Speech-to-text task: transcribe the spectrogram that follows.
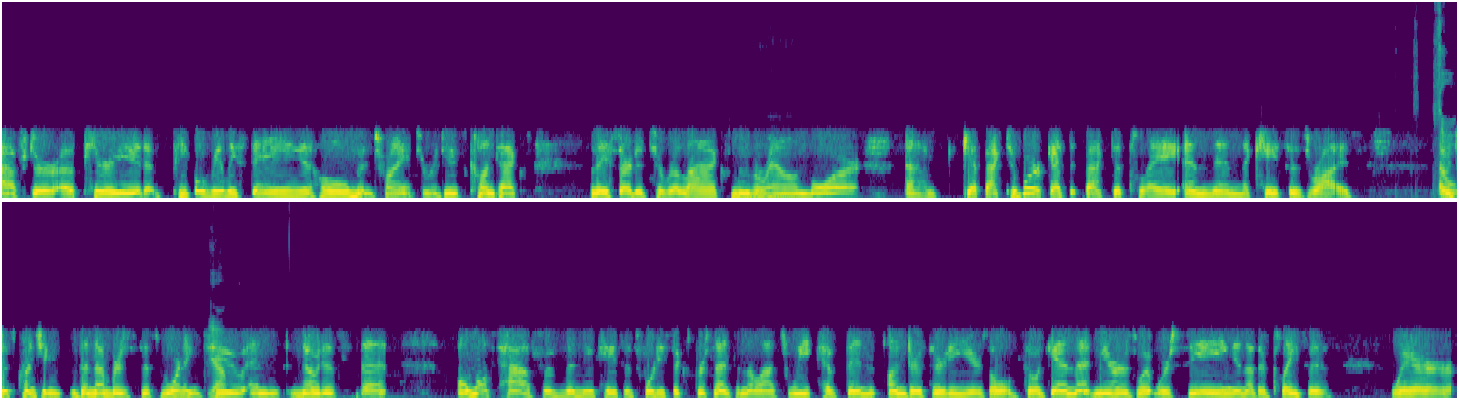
after a period of people really staying at home and trying to reduce contacts, they started to relax, move mm-hmm. around more, um, get back to work, get back to play, and then the cases rise. So, I was just crunching the numbers this morning too, yeah. and noticed that almost half of the new cases, 46% in the last week, have been under 30 years old. So again, that mirrors what we're seeing in other places where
